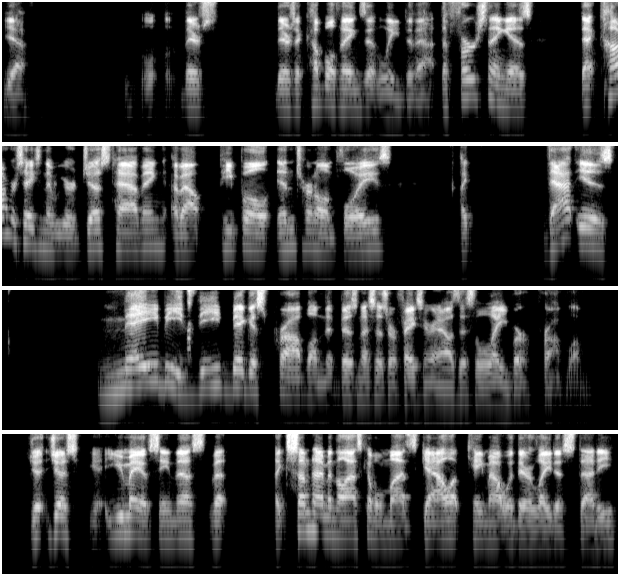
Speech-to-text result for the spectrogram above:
Yeah. There's there's a couple things that lead to that. The first thing is that conversation that we were just having about people, internal employees, like that is maybe the biggest problem that businesses are facing right now is this labor problem. Just, you may have seen this, but like sometime in the last couple months, Gallup came out with their latest study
